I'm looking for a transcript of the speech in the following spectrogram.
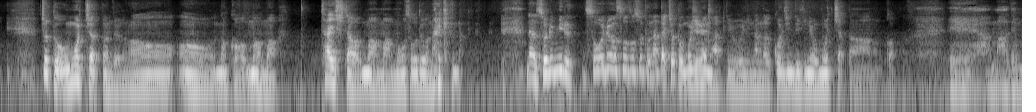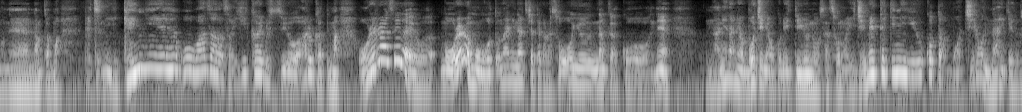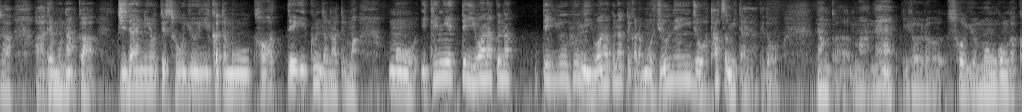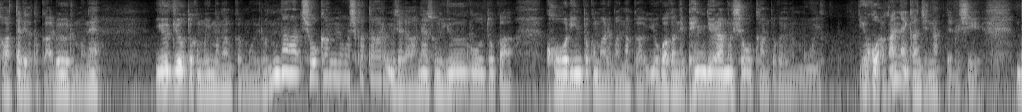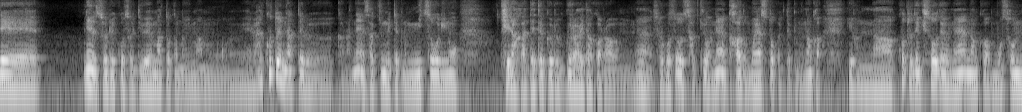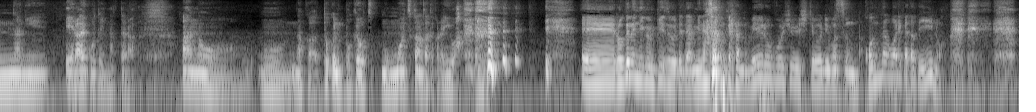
ちょっと思っちゃったんだよなうん。なんか、まあまあ、大したまあまあ妄想ではないけどな。だからそれ見る、それを想像するとなんかちょっと面白いなっていうふうになんか個人的に思っちゃったな、なんか。ええー、まあでもね、なんかまあ別に生贄をわざわざ言い換える必要あるかって、まあ俺ら世代は、もう俺らもう大人になっちゃったからそういうなんかこうね、何々を墓地に送りっていうのをさ、そのいじめ的に言うことはもちろんないけどさ、あ、でもなんか、時代によってそういう言い方も変わっていくんだなって、まあ、もう、生贄って言わなくなっていう風に言わなくなってからもう10年以上は経つみたいだけど、なんか、まあね、いろいろそういう文言が変わったりだとか、ルールもね、遊戯王とかも今なんかもういろんな召喚の仕方あるみたいだからね、その融合とか、降臨とかもあれば、なんかよくわかんない。ペンデュラム召喚とかいうのもよくわかんない感じになってるし、で、ね、それこそデュエマとかも今もう、えらいことになってるからね、さっきも言ったけど、三つ折りのキラが出てくるぐらいだからね、それこそさっきはね、カード燃やすとか言ったけど、なんかいろんなことできそうだよね。なんかもうそんなに偉いことになったら。あの、もうなんか特にボケを思いつかなかったからいいわ。えー、6年2組ピースフルでは皆様からのメールを募集しております。こんな終わり方でいいの？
